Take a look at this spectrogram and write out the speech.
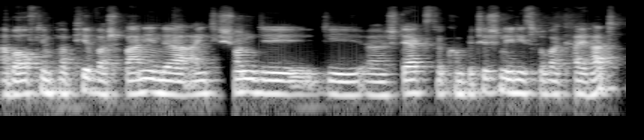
Aber auf dem Papier war Spanien der eigentlich schon die, die äh, stärkste Competition, die die Slowakei hat.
